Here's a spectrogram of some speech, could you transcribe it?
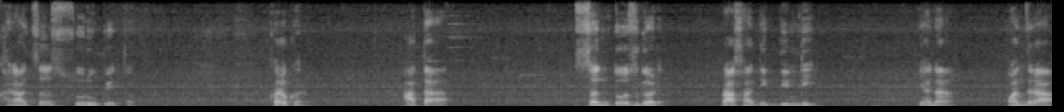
घराचं स्वरूप येतं. खरोखर आता संतोषगड प्रासादिक दिंडी यांना पंधरा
